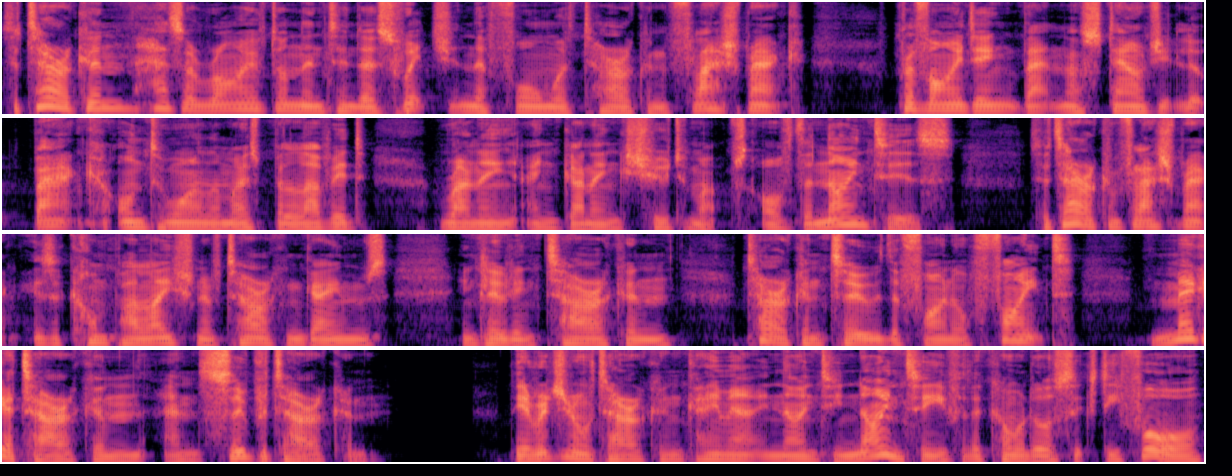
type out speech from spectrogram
So Turrican has arrived on Nintendo Switch in the form of Turrican Flashback, providing that nostalgic look back onto one of the most beloved running and gunning shoot 'em ups of the 90s. So Turrican Flashback is a compilation of Turrican games, including Turrican, Turrican 2 The Final Fight, Mega Turrican, and Super Turrican. The original Turrican came out in 1990 for the Commodore 64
